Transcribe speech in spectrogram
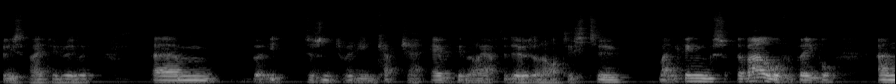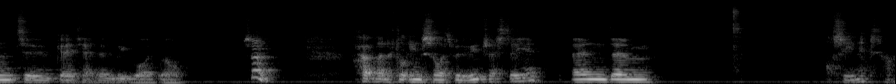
finished painting really, um, but it doesn't really capture everything that I have to do as an artist to make things available for people and to get it out there in the big wide world. So, I hope that little insight's been of interest to you and um, I'll see you next time.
